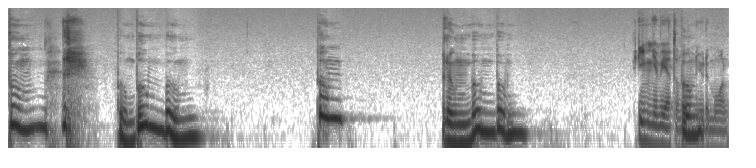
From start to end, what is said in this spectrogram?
Boom. Boom, boom, boom. Boom. Boom, boom, boom. Ingen vet om Boom. de gjorde mål.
